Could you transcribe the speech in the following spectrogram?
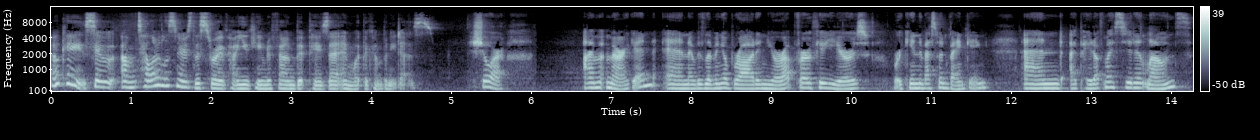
Okay. So um, tell our listeners the story of how you came to found BitPesa and what the company does. Sure. I'm American and I was living abroad in Europe for a few years, working in investment banking. And I paid off my student loans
